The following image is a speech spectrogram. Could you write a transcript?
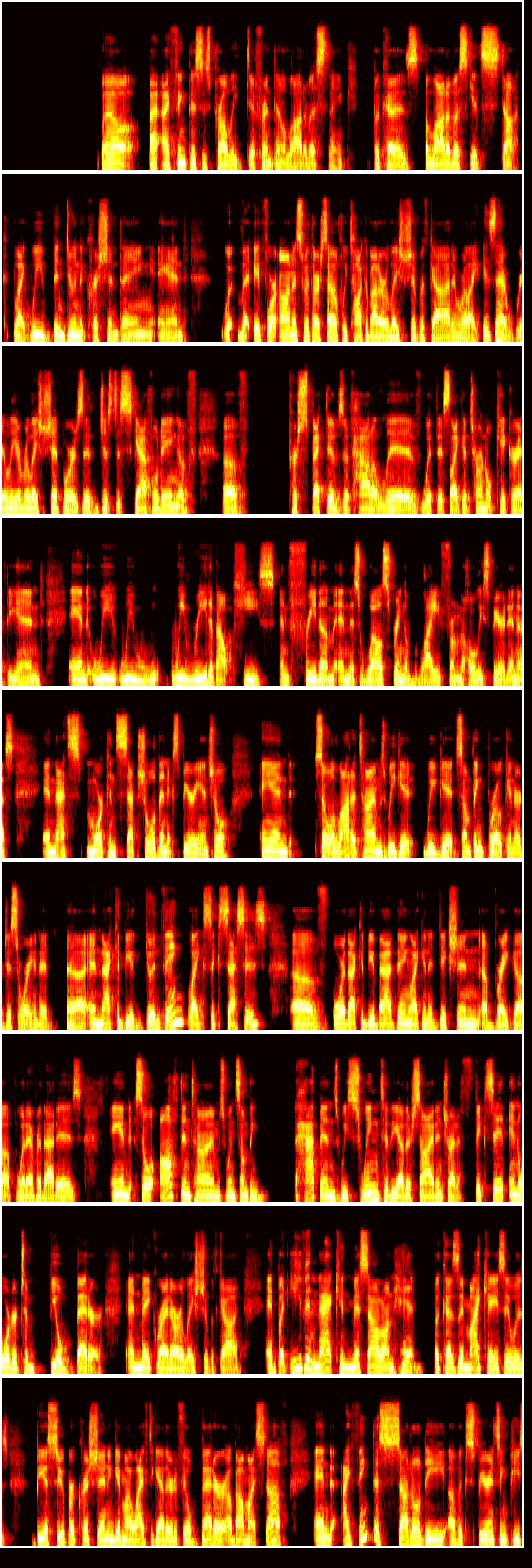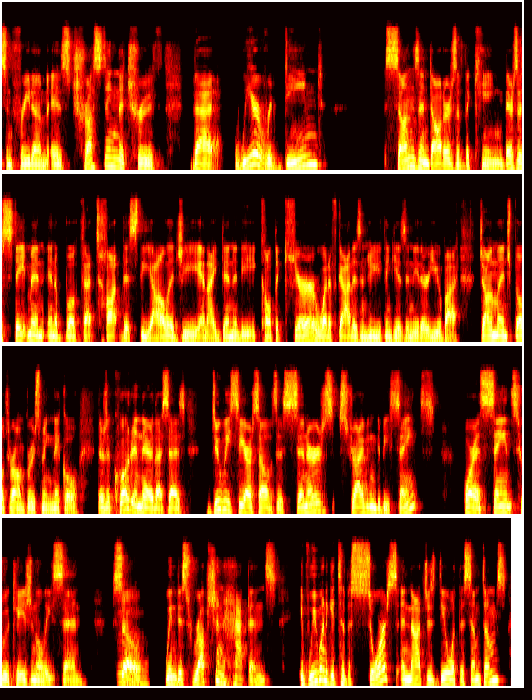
Well, I, I think this is probably different than a lot of us think because a lot of us get stuck. Like we've been doing the Christian thing and if we're honest with ourselves, we talk about our relationship with God and we're like, is that really a relationship or is it just a scaffolding of of perspectives of how to live with this like eternal kicker at the end and we we we read about peace and freedom and this wellspring of life from the holy spirit in us And that's more conceptual than experiential. And so a lot of times we get we get something broken or disoriented uh, and that could be a good thing like successes of or that could be a bad thing like an addiction a breakup whatever that is. And so oftentimes when something happens we swing to the other side and try to fix it in order to feel better and make right our relationship with god. And but even that can miss out on him because in my case it was be a super Christian and get my life together to feel better about my stuff. And I think the subtlety of experiencing peace and freedom is trusting the truth that we are redeemed sons and daughters of the king. There's a statement in a book that taught this theology and identity called The Cure. What if God isn't who you think he is, and neither are you by John Lynch, Bill Thrall, and Bruce McNichol. There's a quote in there that says, Do we see ourselves as sinners striving to be saints? Or as saints who occasionally sin. So mm. when disruption happens, if we want to get to the source and not just deal with the symptoms,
